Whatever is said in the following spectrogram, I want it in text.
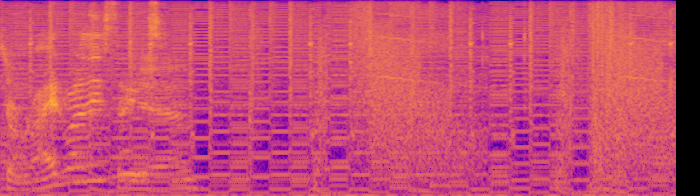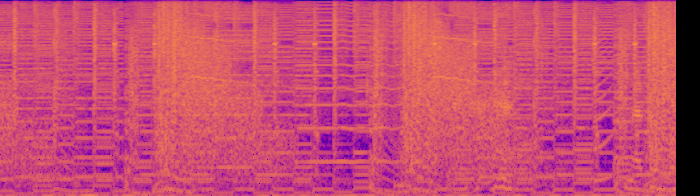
Supposed to ride one of these things? Yeah. Not the whole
